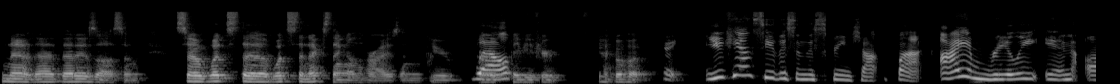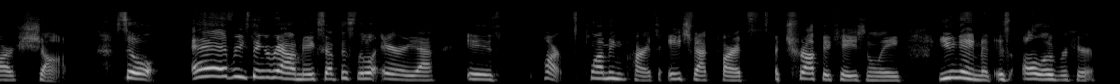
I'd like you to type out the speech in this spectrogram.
No, that that is awesome. So what's the what's the next thing on the horizon? You Well- maybe if you're yeah, go ahead. Okay, you can't see this in the screenshot, but I am mm-hmm. really in our shop. So everything around me except this little area is parts, plumbing parts, HVAC parts, a truck occasionally, you name it is all over here.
